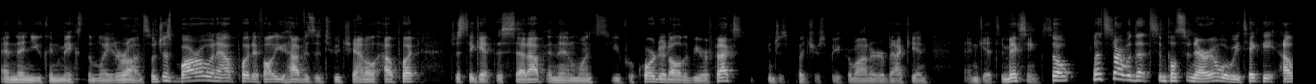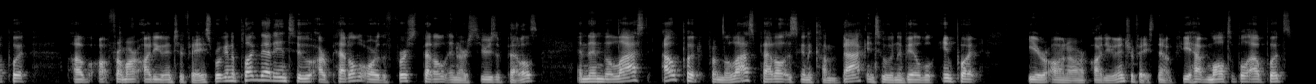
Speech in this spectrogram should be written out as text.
and then you can mix them later on. So just borrow an output if all you have is a two channel output just to get this set up. And then once you've recorded all of your effects, you can just put your speaker monitor back in and get to mixing. So let's start with that simple scenario where we take the output of uh, from our audio interface. We're going to plug that into our pedal or the first pedal in our series of pedals. And then the last output from the last pedal is going to come back into an available input here on our audio interface. Now, if you have multiple outputs,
